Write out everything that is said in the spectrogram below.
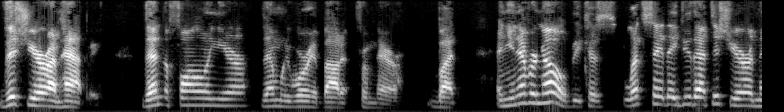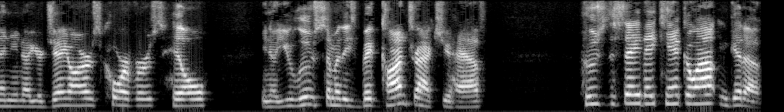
this year I'm happy. Then the following year, then we worry about it from there. But and you never know because let's say they do that this year, and then you know your JRs, Korvers, Hill, you know you lose some of these big contracts you have. Who's to say they can't go out and get a?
